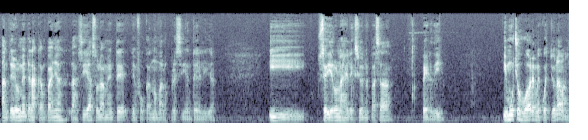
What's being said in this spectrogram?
Anteriormente las campañas las hacía solamente enfocándome a los presidentes de liga y se dieron las elecciones pasadas, perdí y muchos jugadores me cuestionaban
